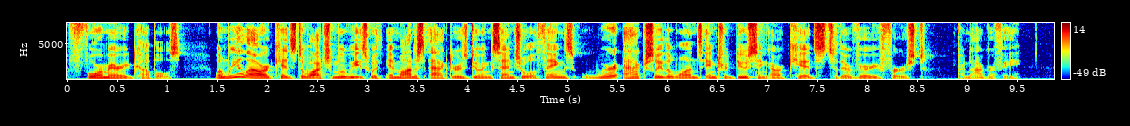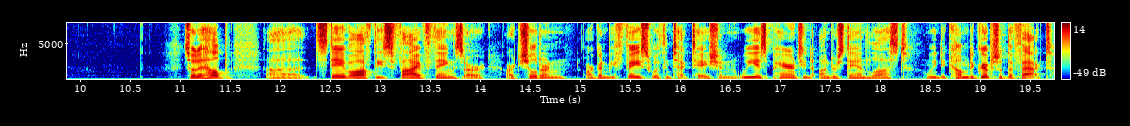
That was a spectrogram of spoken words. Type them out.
for married couples. When we allow our kids to watch movies with immodest actors doing sensual things, we're actually the ones introducing our kids to their very first pornography. So, to help uh, stave off these five things our, our children are going to be faced with in temptation, we as parents need to understand lust. We need to come to grips with the fact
